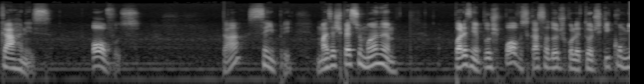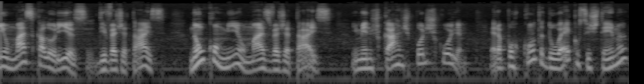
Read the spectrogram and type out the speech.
carnes, ovos, tá? Sempre. Mas a espécie humana, por exemplo, os povos caçadores-coletores que comiam mais calorias de vegetais, não comiam mais vegetais e menos carnes por escolha. Era por conta do ecossistema,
